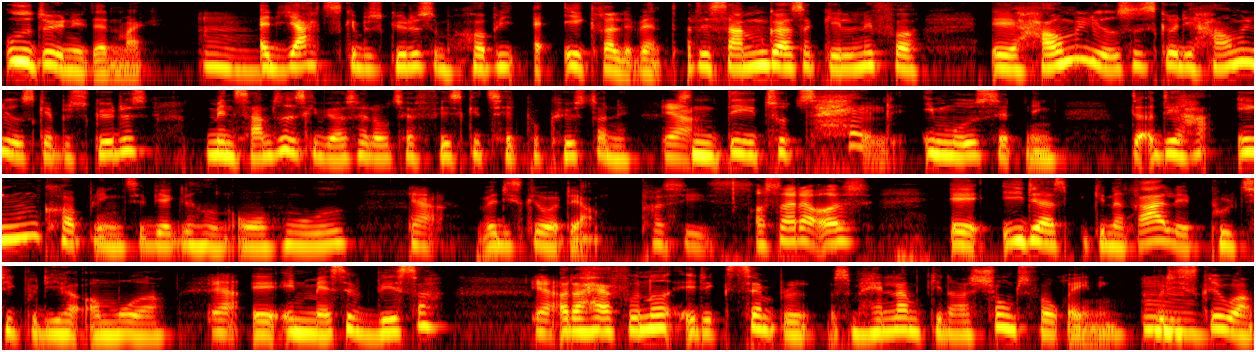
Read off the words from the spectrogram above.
uddøende i Danmark. Mm. At jagt skal beskyttes som hobby er ikke relevant. Og det samme gør sig gældende for øh, havmiljøet. Så skriver de, at havmiljøet skal beskyttes, men samtidig skal vi også have lov til at fiske tæt på kysterne. Ja. Sådan, det er totalt i modsætning. Det, og det har ingen kobling til virkeligheden overhovedet, Ja, hvad de skriver der. præcis. Og så er der også øh, i deres generelle politik på de her områder Ja. øh, en masse visser. Ja. Og der har jeg fundet et eksempel, som handler om generationsforurening, mm. hvor de skriver,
